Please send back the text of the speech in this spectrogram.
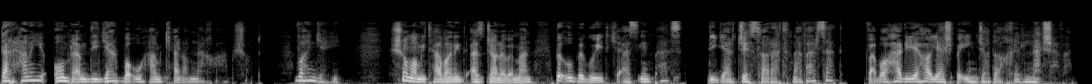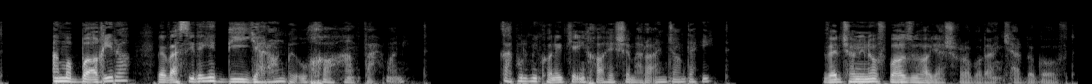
در همه عمرم دیگر با او هم کلام نخواهم شد. وانگهی شما می توانید از جانب من به او بگویید که از این پس دیگر جسارت نورزد و با هدیه هایش به اینجا داخل نشود. اما باقی را به وسیله دیگران به او خواهم فهمانید قبول می کنید که این خواهش مرا انجام دهید؟ ولچانینوف بازوهایش را بلند کرد و گفت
